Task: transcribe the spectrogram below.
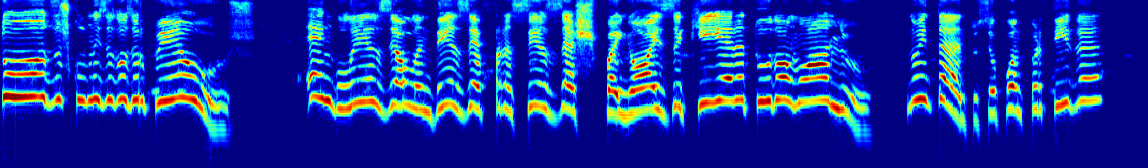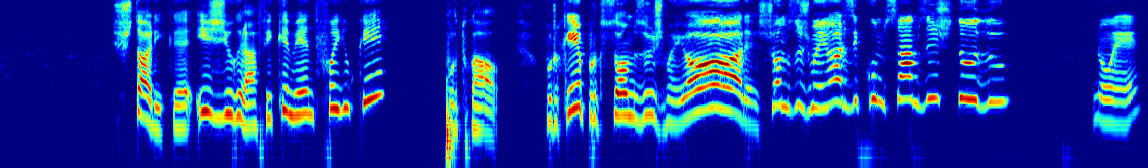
todos os colonizadores europeus. É inglês, é holandês, é francês, é espanhóis, aqui era tudo ao molho. No entanto, o seu ponto de partida histórica e geograficamente foi o quê? Portugal. Porquê? Porque somos os maiores. Somos os maiores e começámos isto tudo. Não é?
